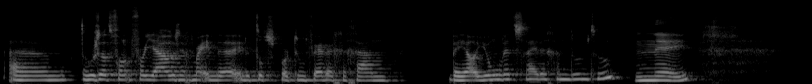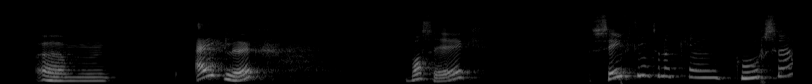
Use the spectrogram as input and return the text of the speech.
Ehm, hoe is dat van, voor jou zeg maar, in, de, in de topsport toen verder gegaan? Ben je al jong wedstrijden gaan doen toen? Nee. Ehm, eigenlijk was ik 17 toen ik ging koersen.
